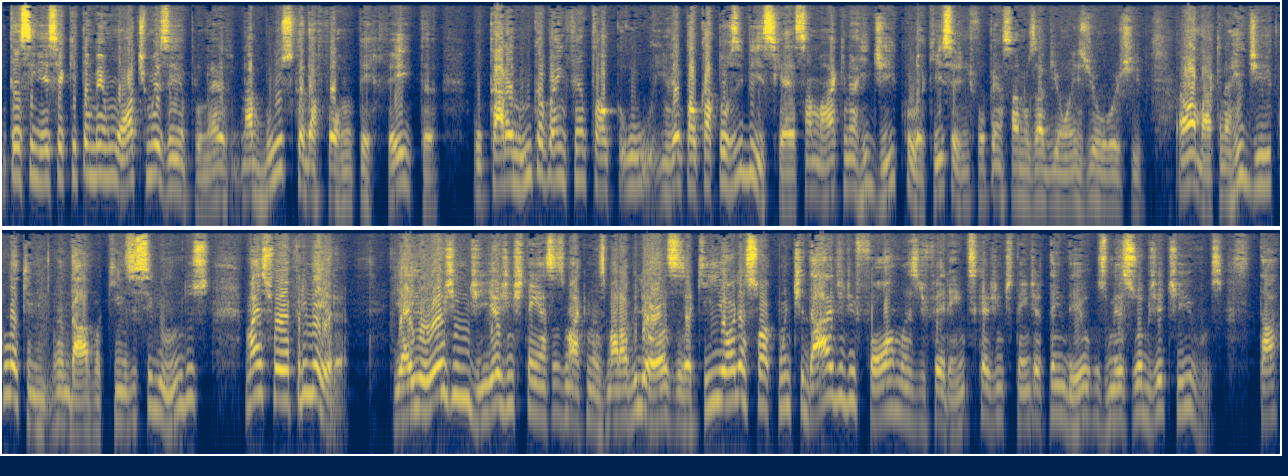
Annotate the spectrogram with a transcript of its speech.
Então, assim, esse aqui também é um ótimo exemplo, né? Na busca da forma perfeita, o cara nunca vai inventar o, inventar o 14 bis, que é essa máquina ridícula aqui, se a gente for pensar nos aviões de hoje, é uma máquina ridícula que andava 15 segundos, mas foi a primeira. E aí hoje em dia a gente tem essas máquinas maravilhosas aqui e olha só a quantidade de formas diferentes que a gente tem de atender os mesmos objetivos, tá?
